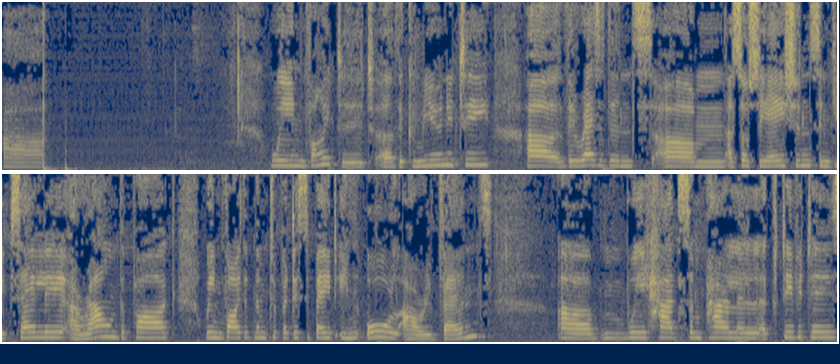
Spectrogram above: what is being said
Uh, we invited uh, the community, uh, the residents' um, associations in Kypseli around the park. We invited them to participate in all our events. Uh, we had some parallel activities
